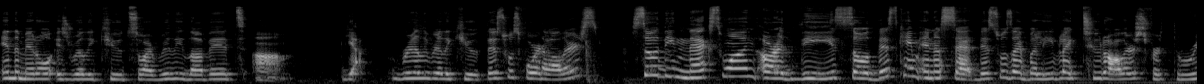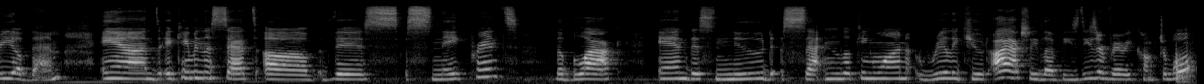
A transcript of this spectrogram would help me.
in the middle is really cute, so I really love it. Um, yeah, really, really cute. This was $4. So the next one are these. So this came in a set. This was, I believe, like $2 for three of them. And it came in a set of this snake print, the black, and this nude satin looking one. Really cute. I actually love these. These are very comfortable.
